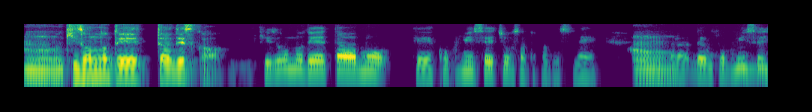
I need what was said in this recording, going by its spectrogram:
うん。既存のデータですか？既存のデータも、えー国民性調査とかですね、うだんか。らでも国民性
